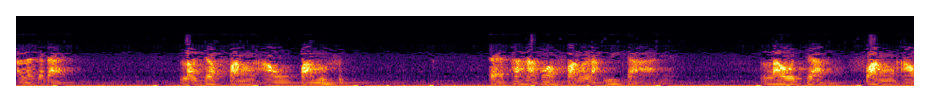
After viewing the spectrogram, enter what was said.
อะไรก็ได้ เราจะฟังเอาความรู้สึก แต่ถ้าหากว่าฟังหลักวิชาเนี่ย เราจะฟังเอา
